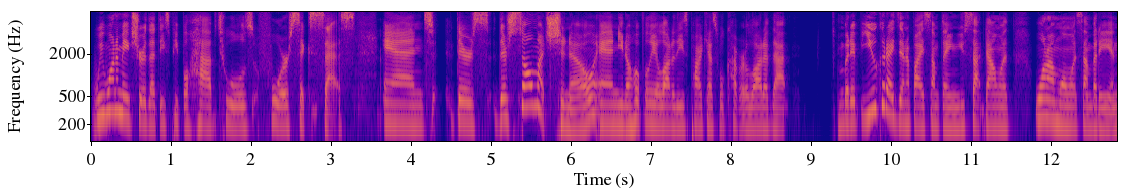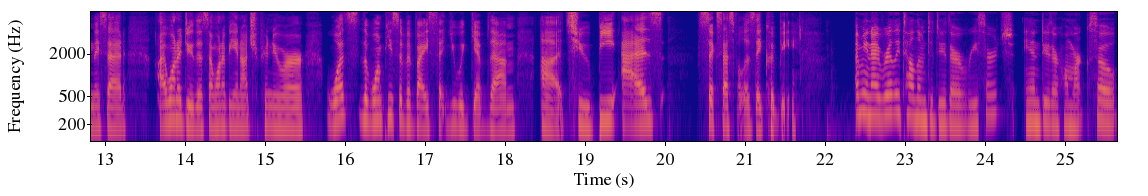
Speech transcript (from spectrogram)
we want to make sure that these people have tools for success. And there's there's so much to know and you know hopefully a lot of these podcasts will cover a lot of that but if you could identify something, you sat down with one on one with somebody and they said, I want to do this, I want to be an entrepreneur, what's the one piece of advice that you would give them uh, to be as successful as they could be? I mean, I really tell them to do their research and do their homework. So,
